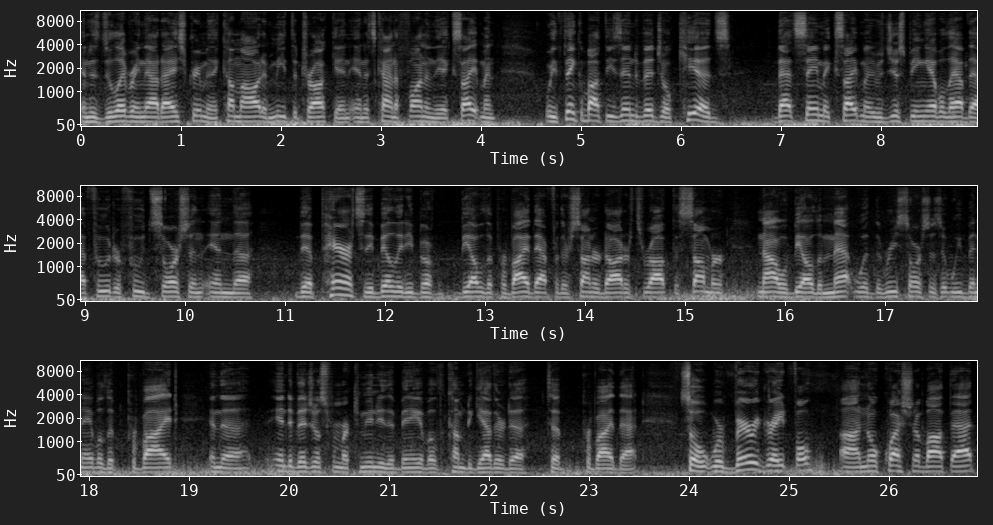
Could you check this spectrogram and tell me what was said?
and is delivering that ice cream, and they come out and meet the truck, and, and it's kind of fun and the excitement. We think about these individual kids, that same excitement was just being able to have that food or food source and, and the, the parents the ability to be able to provide that for their son or daughter throughout the summer. Now will be able to met with the resources that we've been able to provide and the individuals from our community that have been able to come together to, to provide that. So we're very grateful uh, no question about that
